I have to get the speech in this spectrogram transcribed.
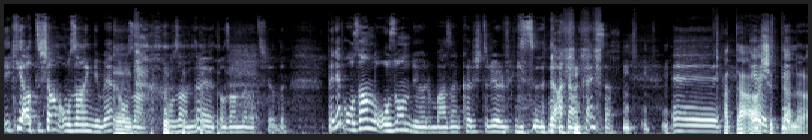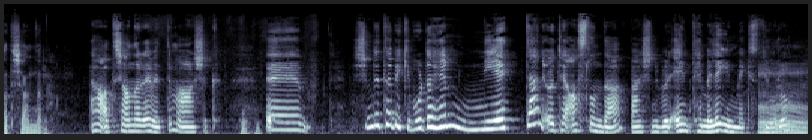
iki atışan Ozan gibi. Ozan. Ozan değil mi? Evet Ozanlar atışıyordu. Ben hep Ozan'la Ozon diyorum bazen. Karıştırıyorum ikisini ne alakaysa. Ee, Hatta evet, aşık ve- derler atışanlara. Ha, atışanları evet değil mi? Aşık. Ee, şimdi tabii ki burada hem niyetten öte aslında ben şimdi böyle en temele inmek istiyorum.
